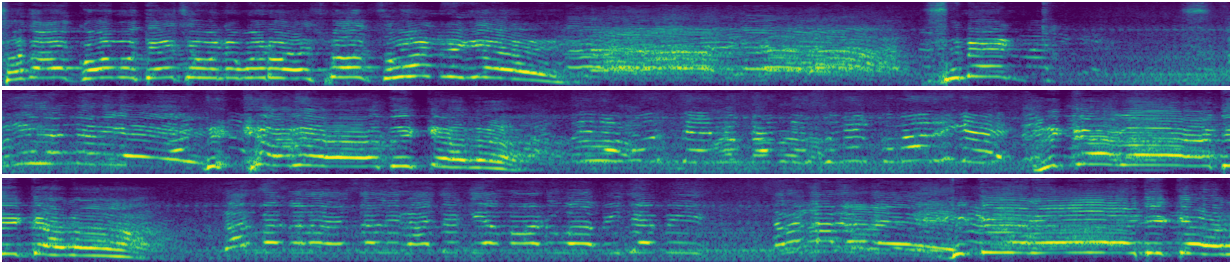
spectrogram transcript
ಸದಾ ಕೋಮು ದೇಶವನ್ನು ಮಾಡುವ ಯಶವಂತ್ ಸುವರ್ಣಿಗೆ ಸಿಮೆಂಟ್. ಧಿಕ್ಕಾರ ಧಿಕ್ಕಾರ. ಧಿಕ್ಕಾರ ಧಿಕ್ಕಾರ. ಧರ್ಮಗಳ ಹೆಸರಲ್ಲಿ ರಾಜಕೀಯ ಮಾಡುವ ಬಿಜೆಪಿ ಧಿಕ್ಕಾರ ಧಿಕ್ಕಾರ.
